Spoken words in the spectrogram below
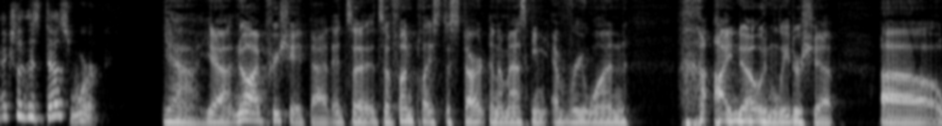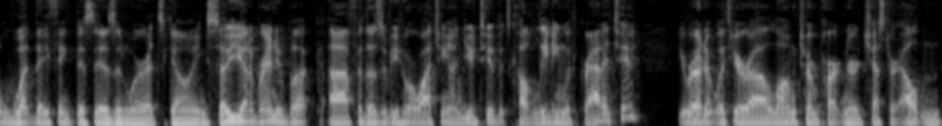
actually, this does work. Yeah, yeah. No, I appreciate that. It's a it's a fun place to start, and I'm asking everyone I know in leadership uh, what they think this is and where it's going. So you got a brand new book uh, for those of you who are watching on YouTube. It's called Leading with Gratitude. You wrote it with your uh, long term partner Chester Elton,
